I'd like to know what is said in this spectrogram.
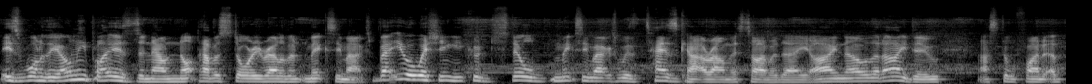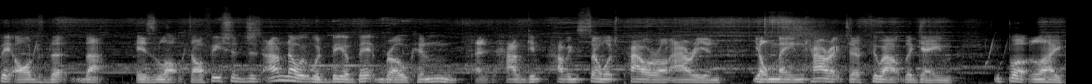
is one of the only players to now not have a story-relevant Miximax. Bet you were wishing he could still Miximax with Tezcat around this time of day. I know that I do. I still find it a bit odd that that is locked off. He should just... I know it would be a bit broken, have, having so much power on Arion your main character throughout the game. But, like,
